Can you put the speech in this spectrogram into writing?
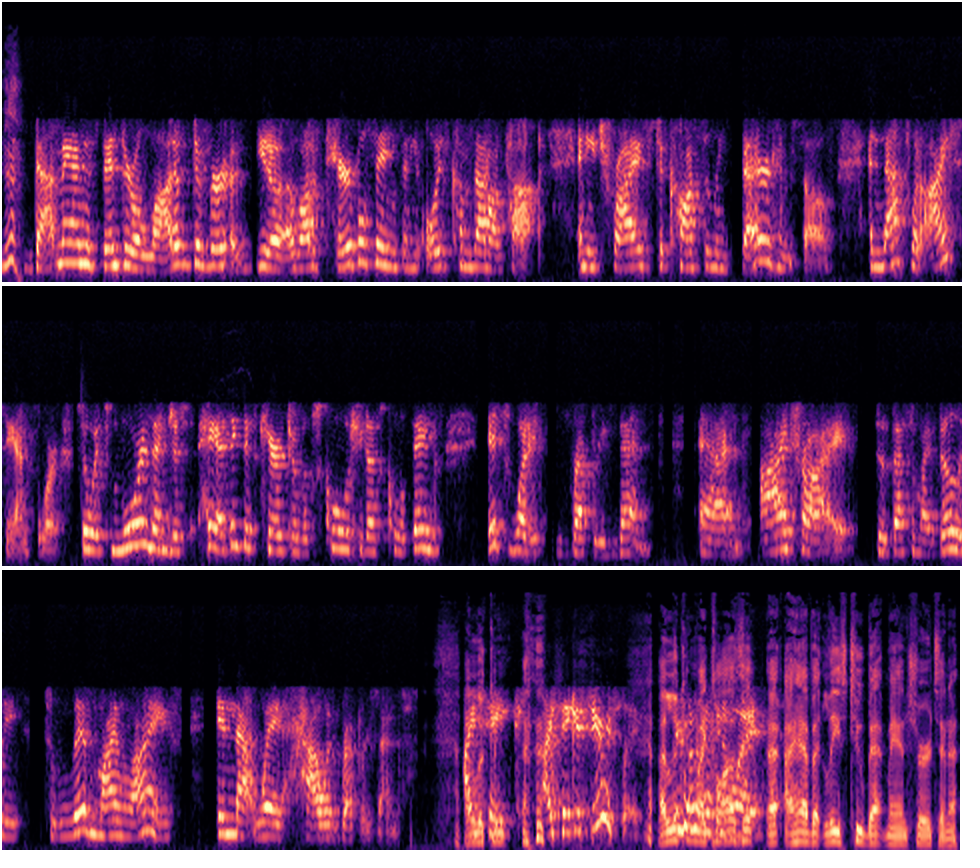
Yeah. Batman has been through a lot of diver, you know, a lot of terrible things, and he always comes out on top. And he tries to constantly better himself, and that's what I stand for. So it's more than just, hey, I think this character looks cool, she does cool things. It's what it represents, and I try to the best of my ability to live my life in that way, how it represents. I, I take in, I take it seriously. I look in my closet. I have at least two Batman shirts and a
